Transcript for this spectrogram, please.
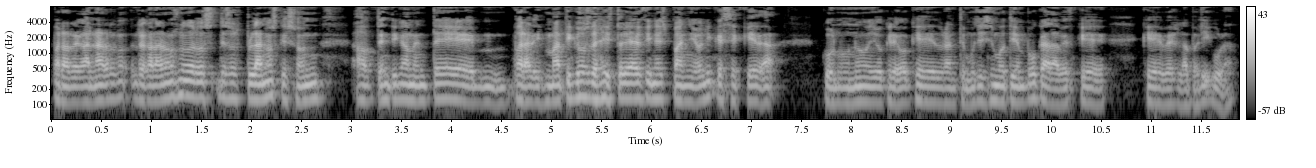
para regalar, regalarnos uno de, los, de esos planos que son auténticamente mm, paradigmáticos de la historia del cine español y que se queda con uno, yo creo que durante muchísimo tiempo, cada vez que, que ves la película.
